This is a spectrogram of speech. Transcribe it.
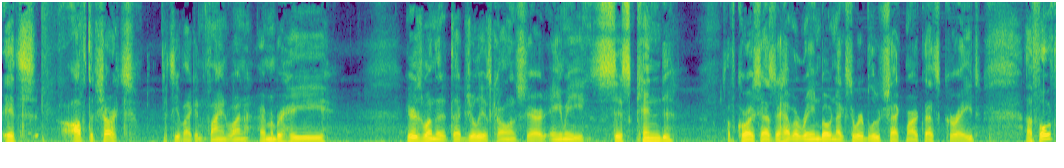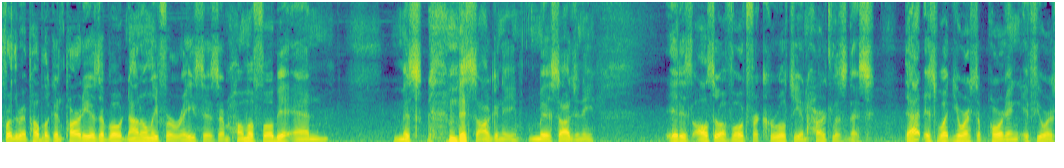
it's off the charts. Let's see if I can find one. I remember he here's one that, that Julius Collins shared. Amy Siskind of course, has to have a rainbow next to her blue check mark. That's great. A vote for the Republican Party is a vote not only for racism, homophobia, and mis- misogyny, misogyny. It is also a vote for cruelty and heartlessness. That is what you are supporting if you are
